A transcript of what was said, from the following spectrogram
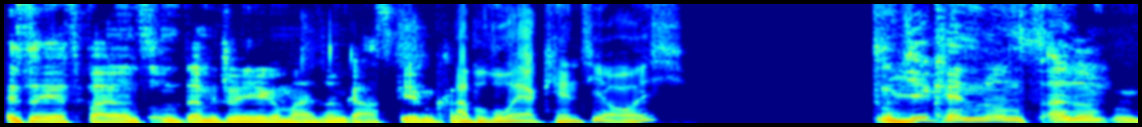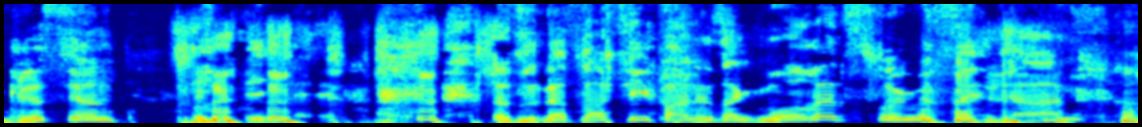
ist er jetzt bei uns und damit wir hier gemeinsam Gas geben können. Aber woher kennt ihr euch? Wir kennen uns, also Christian, ich, ich, das, das, war Skifahren in St. Moritz vor über zehn Jahren.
